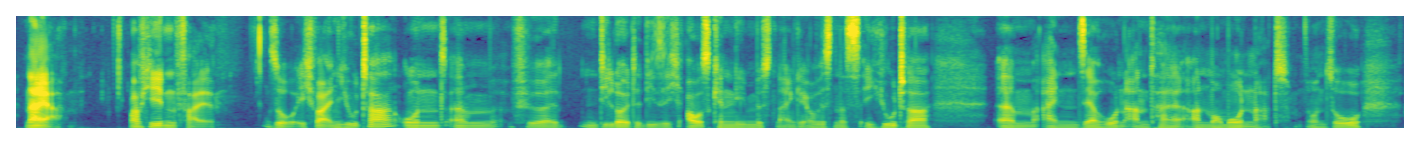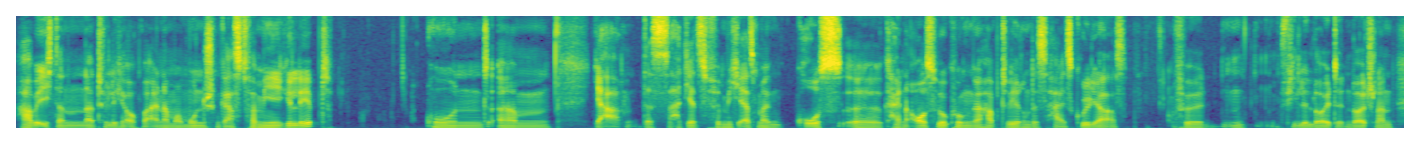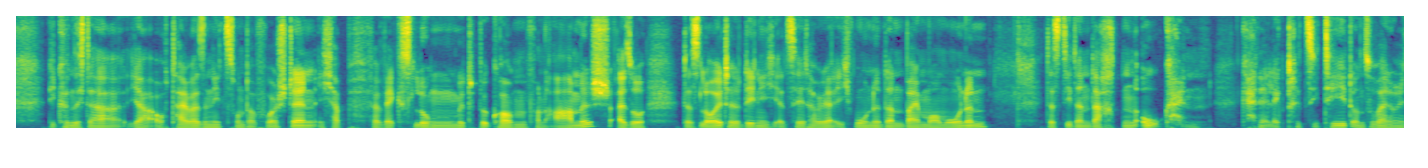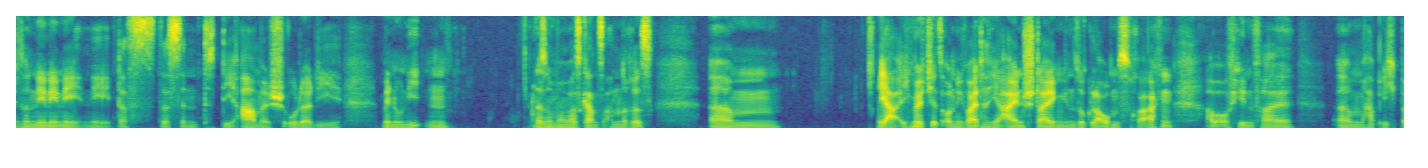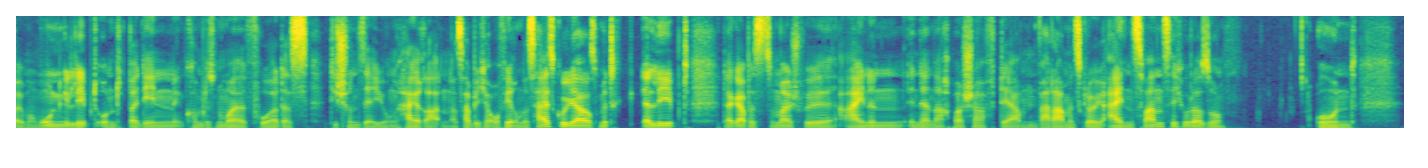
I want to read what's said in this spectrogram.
Naja, auf jeden Fall. So, ich war in Utah und ähm, für die Leute, die sich auskennen, die müssten eigentlich auch wissen, dass Utah ähm, einen sehr hohen Anteil an Mormonen hat. Und so habe ich dann natürlich auch bei einer mormonischen Gastfamilie gelebt. Und ähm, ja, das hat jetzt für mich erstmal groß äh, keine Auswirkungen gehabt während des Highschool-Jahres. Für viele Leute in Deutschland, die können sich da ja auch teilweise nichts drunter vorstellen. Ich habe Verwechslungen mitbekommen von Amish, also dass Leute, denen ich erzählt habe, ja, ich wohne dann bei Mormonen, dass die dann dachten, oh, kein, keine Elektrizität und so weiter. Und ich so, nee, nee, nee, nee, das, das sind die Amish oder die Mennoniten. Das ist nochmal was ganz anderes. Ähm, ja, ich möchte jetzt auch nicht weiter hier einsteigen in so Glaubensfragen, aber auf jeden Fall ähm, habe ich bei Mormonen gelebt und bei denen kommt es nun mal vor, dass die schon sehr jung heiraten. Das habe ich auch während des Highschool-Jahres miterlebt. Da gab es zum Beispiel einen in der Nachbarschaft, der war damals, glaube ich, 21 oder so. Und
